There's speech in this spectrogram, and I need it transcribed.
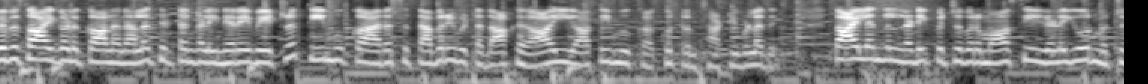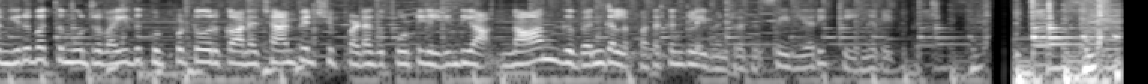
விவசாயிகளுக்கான நலத்திட்டங்களை நிறைவேற்ற திமுக அரசு தவறிவிட்டதாக அஇஅதிமுக குற்றம் சாட்டியுள்ளது. தாய்லாந்தில் நடைபெற்று வரும் ஆசிய இளையோர் மற்றும் இருபத்தி மூன்று வயதுக்குட்பட்டோருக்கான சாம்பியன்ஷிப் படகு போட்டியில் இந்தியா நான்கு வெண்கலப் பதக்கங்களை வென்றது. செய்தி அறிக்கை நிறைவு பெற்றது.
